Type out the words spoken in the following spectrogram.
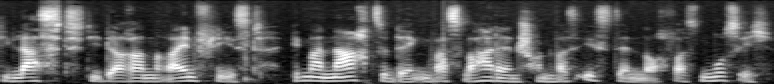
die Last, die daran reinfließt, immer nachzudenken, was war denn schon, was ist denn noch, was muss ich,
